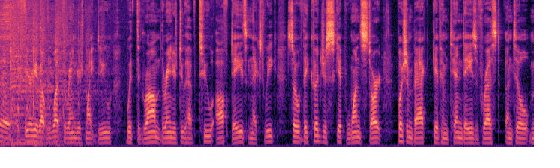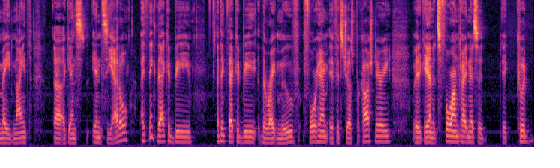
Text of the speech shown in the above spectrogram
a, a, theory about what the Rangers might do with DeGrom. The Rangers do have two off days next week, so they could just skip one start, push him back, give him 10 days of rest until May 9th uh, against in Seattle. I think that could be I think that could be the right move for him if it's just precautionary. Again, it's forearm tightness. It it could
